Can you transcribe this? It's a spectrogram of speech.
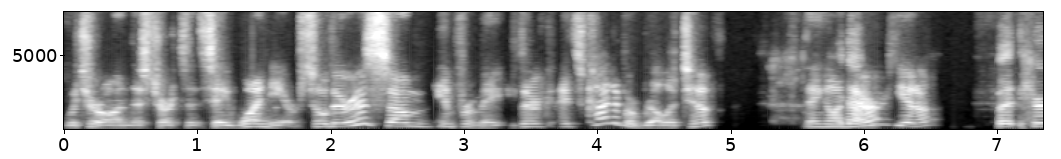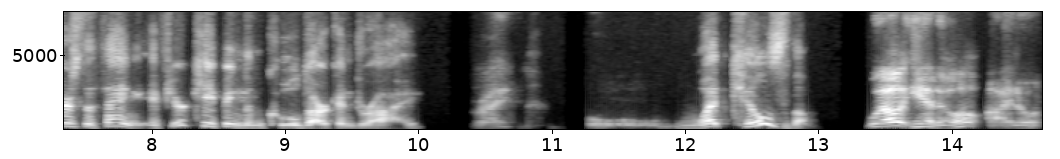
which are on this chart that say one year. So there is some information there. It's kind of a relative thing on yeah. there, you know. But here's the thing if you're keeping them cool, dark, and dry, right what kills them? Well, you know, I don't.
